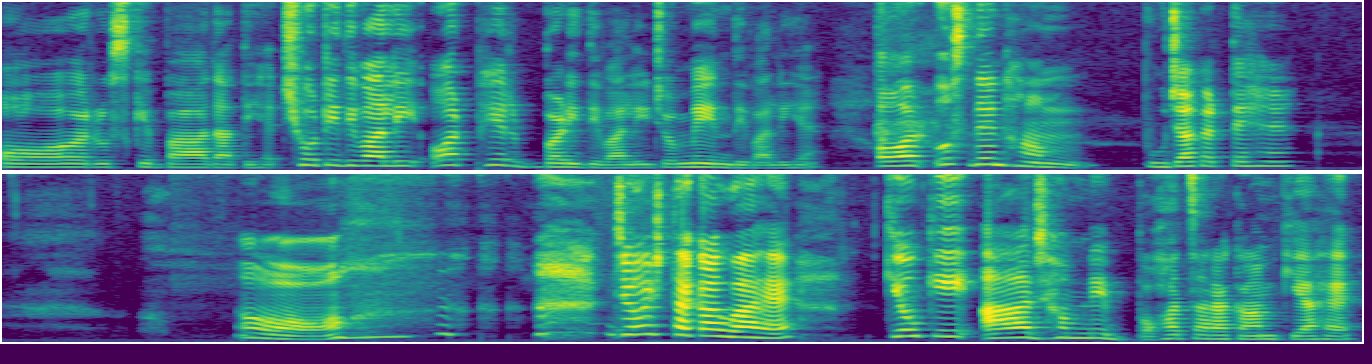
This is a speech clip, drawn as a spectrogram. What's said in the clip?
और उसके बाद आती है छोटी दिवाली और फिर बड़ी दिवाली जो मेन दिवाली है। और उस दिन हम पूजा करते हैं। ओ जोश थका हुआ है क्योंकि आज हमने बहुत सारा काम किया है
